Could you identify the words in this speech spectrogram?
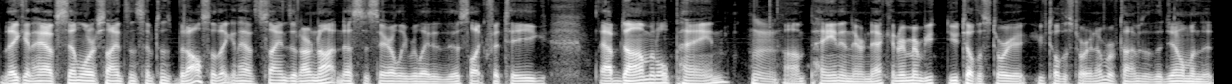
they can have similar signs and symptoms, but also they can have signs that are not necessarily related to this, like fatigue, abdominal pain, Hmm. um, pain in their neck. And remember, you, you tell the story. You've told the story a number of times of the gentleman that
